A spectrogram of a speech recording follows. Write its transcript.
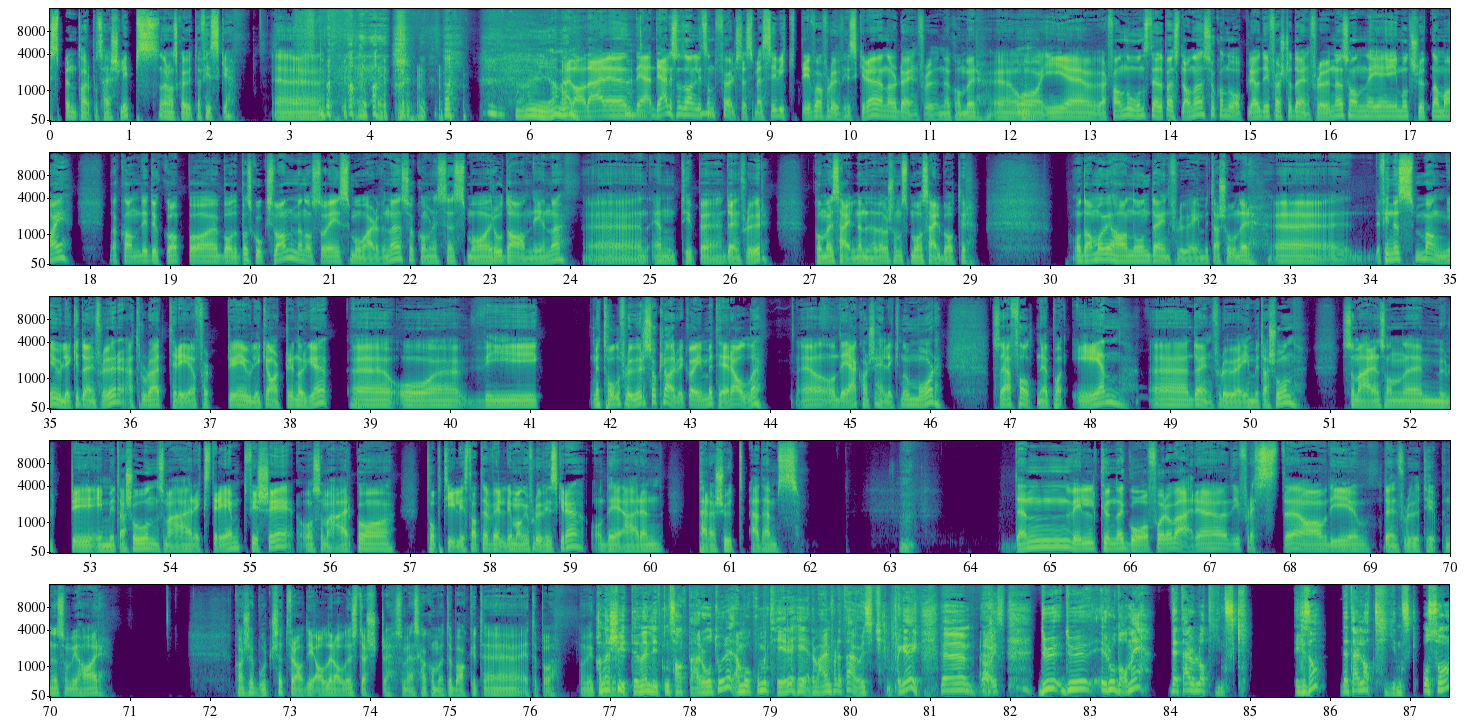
Espen tar på seg slips når han skal ut og fiske. Eh, Ja, Nei da, det er, eh, det er, det er liksom sånn, litt sånn følelsesmessig viktig for fluefiskere når døgnfluene kommer. Eh, Og i, eh, i hvert fall noen steder på Østlandet så kan du oppleve de første døgnfluene sånn i, mot slutten av mai. Da kan de dukke opp på, både på skogsvann, men også i småelvene. Så kommer disse små rodaniene, eh, en, type døgnfluer, kommer seilende nedover som små seilbåter. Og da må vi ha noen døgnflueimitasjoner. Eh, det finnes mange ulike døgnfluer. Jeg tror det er 43 ulike arter i Norge. Eh, og vi Med tolv fluer så klarer vi ikke å imitere alle. Og det er kanskje heller ikke noe mål. Så jeg falt ned på én eh, døgnflueimitasjon, som er en sånn eh, multi-imitasjon som er ekstremt fishy, og som er på topp ti-lista til veldig mange fluefiskere, og det er en Parachute Adams. Den vil kunne gå for å være de fleste av de døgnfluetypene som vi har. Kanskje bortsett fra de aller, aller største, som jeg skal komme tilbake til etterpå. Kan jeg skyte inn en liten sak der òg, Tore? Jeg må kommentere hele veien, for dette er jo kjempegøy. Uh, du, du, Rodani, dette er jo latinsk, ikke sant? Dette er latinsk. Og så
